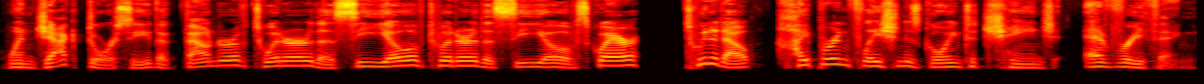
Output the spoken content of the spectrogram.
when Jack Dorsey, the founder of Twitter, the CEO of Twitter, the CEO of Square, tweeted out hyperinflation is going to change everything.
